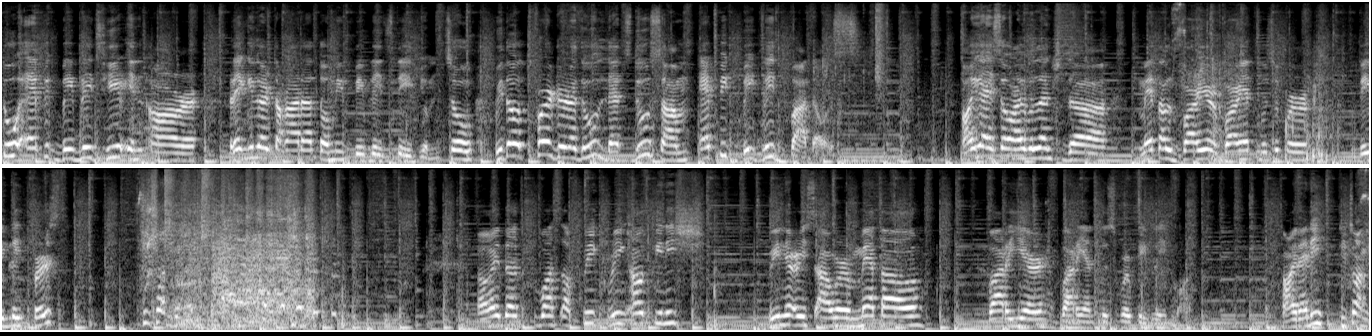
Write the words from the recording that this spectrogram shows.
two epic Beyblades here in our regular Takara Tomy Beyblade Stadium. So, without further ado, let's do some epic Beyblade battles. Okay guys, so I will launch the Metal Barrier Variant Lucifer Beyblade first. okay, that was a quick ring out finish. Winner is our Metal Barrier Variant Lucifer Beyblade mod. Okay, ready? Tituan.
